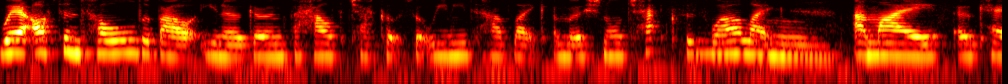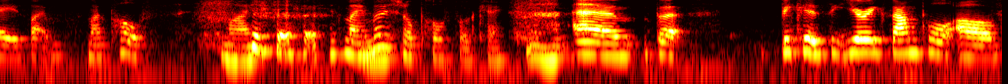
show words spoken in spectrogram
We're often told about, you know, going for health checkups, but we need to have like emotional checks as well. Like, am I okay? Is like my pulse, my is my emotional pulse okay? Um, but because the, your example of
